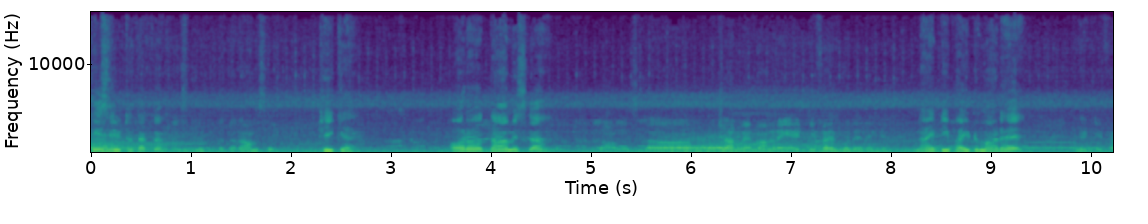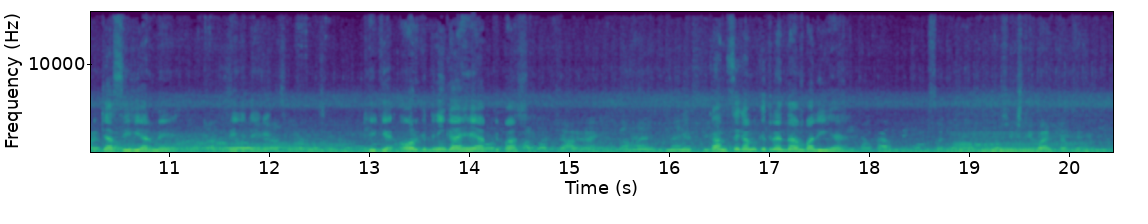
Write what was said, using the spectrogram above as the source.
तीस लीटर तक? 30 लीटर तक आराम से। ठीक है। और दाम इसका? दाम इसका पचानवे मांग रहे हैं 85 को दे देंगे। 95 डिमांड है। पचासी हज़ार में बेच देंगे। ठीक है और कितनी गाय है आपके पास? चार गए हैं। कम से कम कितने दाम वाली है? कम से कम 65 तक है।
